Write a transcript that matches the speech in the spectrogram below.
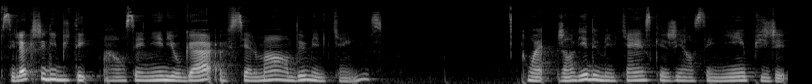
c'est là que j'ai débuté à enseigner le yoga officiellement en 2015. Ouais, janvier 2015 que j'ai enseigné, puis j'ai.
